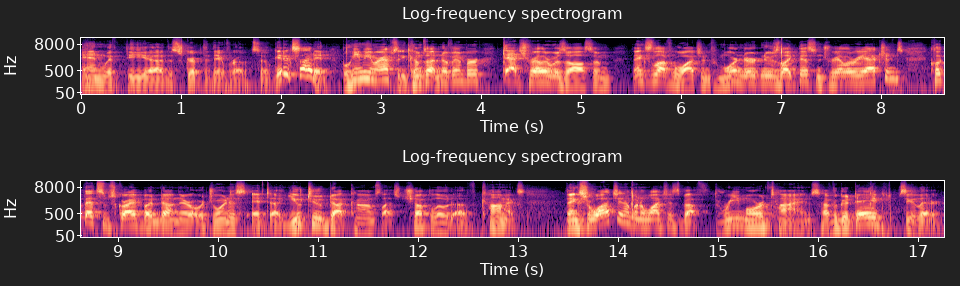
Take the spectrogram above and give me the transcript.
and with the uh, the script that they've wrote. So get excited. Bohemian Rhapsody comes out in November. That trailer was awesome. Thanks a lot for watching. For more nerd news like this and trailer reactions, click that subscribe button down there or join us at uh, youtube.com slash chuckload of comics. Thanks for watching. I'm going to watch this about three more times. Have a good day. See you later.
